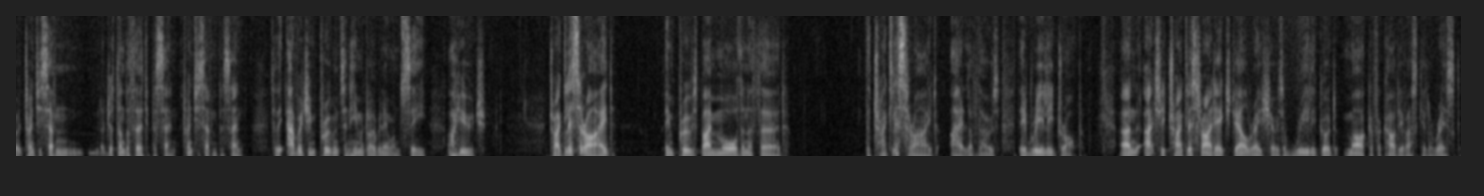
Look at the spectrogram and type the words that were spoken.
uh, 27, just under 30%, 27%. So the average improvements in hemoglobin A1C are huge. Triglyceride improves by more than a third. The triglyceride, I love those, they really drop. And actually, triglyceride HDL ratio is a really good marker for cardiovascular risk.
